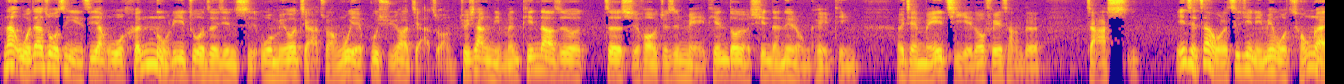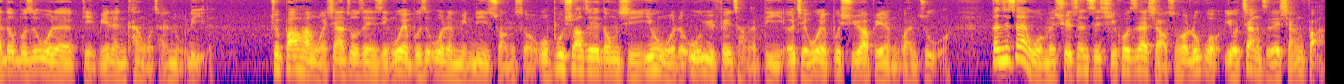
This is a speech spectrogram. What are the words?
那我在做事情也是一样，我很努力做这件事，我没有假装，我也不需要假装。就像你们听到之后，这时候就是每天都有新的内容可以听，而且每一集也都非常的扎实。因此，在我的世界里面，我从来都不是为了给别人看我才努力的。就包含我现在做这件事情，我也不是为了名利双收，我不需要这些东西，因为我的物欲非常的低，而且我也不需要别人关注我。但是在我们学生时期，或者在小时候，如果有这样子的想法，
